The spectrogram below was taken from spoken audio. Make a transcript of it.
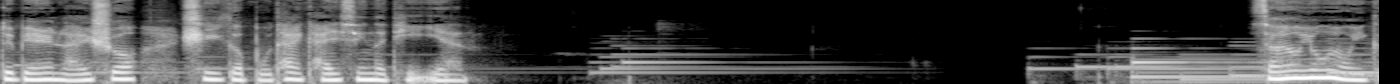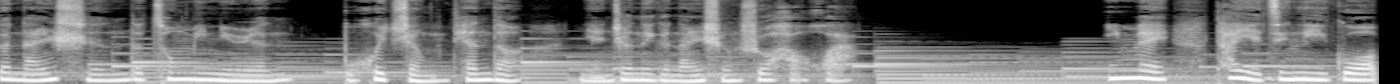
对别人来说是一个不太开心的体验。想要拥有一个男神的聪明女人，不会整天的黏着那个男神说好话，因为她也经历过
